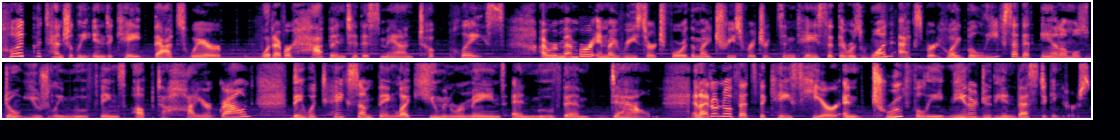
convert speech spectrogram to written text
could potentially indicate that's where whatever happened to this man took place. I remember in my research for the Mitrice Richardson case that there was one expert who I believe said that animals don't usually move things up to higher ground. They would take something like human remains and move them down. And I don't know if that's the case here, and truthfully, neither do the investigators.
